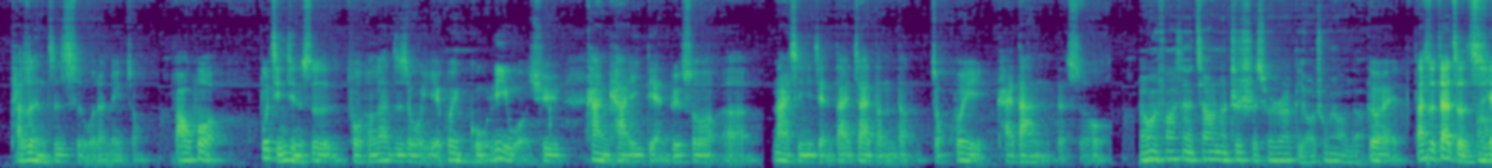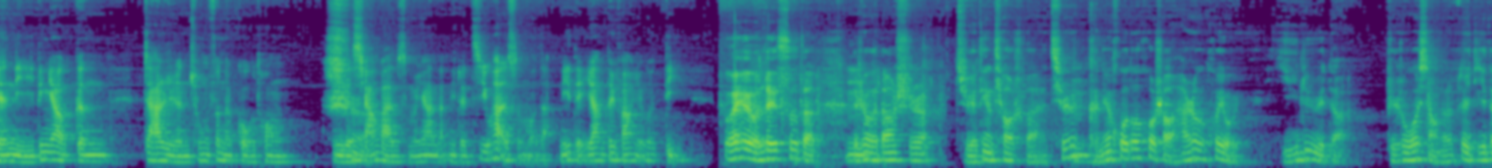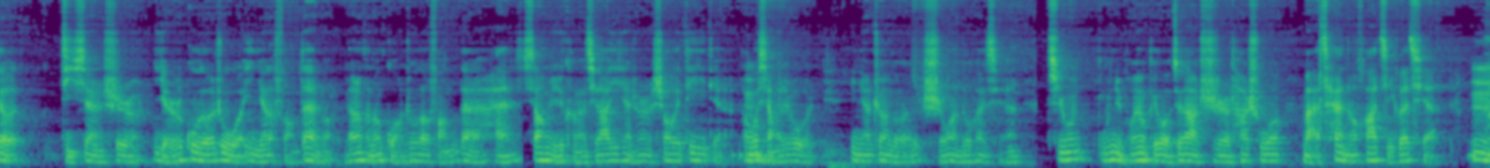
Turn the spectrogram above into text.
他是很支持我的那种，包括。不仅仅是口头上支持我，也会鼓励我去看开一点，比如说呃耐心一点，等等，总会开单的时候。然后会发现家人的支持确实还比较重要的。对，但是在这之前，你一定要跟家里人充分的沟通，你的想法是什么样的，你的计划是什么的，你得让对方有个底。我也有类似的，比如说嗯我当时决定跳出来，其实肯定或多或少还是会有疑虑的。比如说，我想的最低的底线是，也是顾得住我一年的房贷嘛。当然，可能广州的房贷还相比于可能其他一线城市稍微低一点。那我想的就是我一年赚个十万多块钱。其实我我女朋友给我最大支持，她说买菜能花几个钱，嗯，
